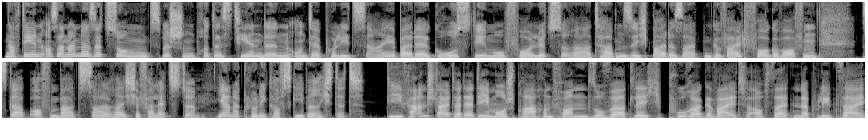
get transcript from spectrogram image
Nach den Auseinandersetzungen zwischen Protestierenden und der Polizei bei der Großdemo vor Lützerath haben sich beide Seiten Gewalt vorgeworfen. Es gab offenbar zahlreiche Verletzte. Jana Klonikowski berichtet. Die Veranstalter der Demo sprachen von so wörtlich purer Gewalt auf Seiten der Polizei.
